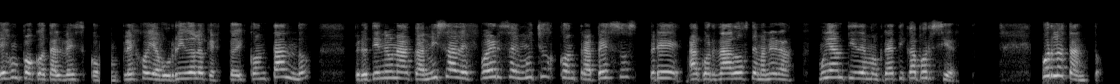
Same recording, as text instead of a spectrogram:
es un poco tal vez complejo y aburrido lo que estoy contando, pero tiene una camisa de fuerza y muchos contrapesos preacordados de manera muy antidemocrática, por cierto. Por lo tanto,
